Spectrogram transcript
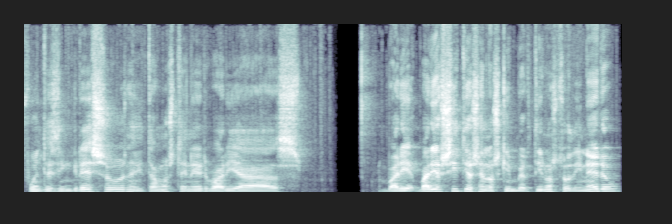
fuentes de ingresos, necesitamos tener varias, varia- varios sitios en los que invertir nuestro dinero.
